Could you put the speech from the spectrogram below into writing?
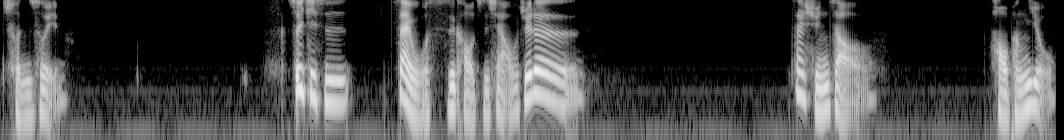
纯粹嘛？所以，其实在我思考之下，我觉得在寻找好朋友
